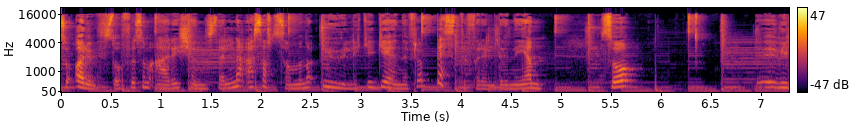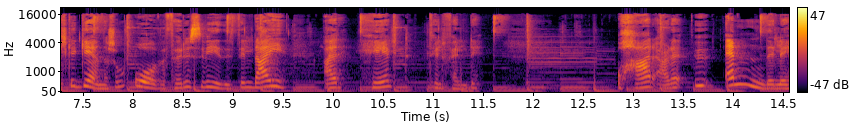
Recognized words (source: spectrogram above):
Så arvstoffet som er i kjønnscellene, er satt sammen av ulike gener fra besteforeldrene igjen. Så eh, hvilke gener som overføres videre til deg, er helt tilfeldig. Og her er det uendelig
